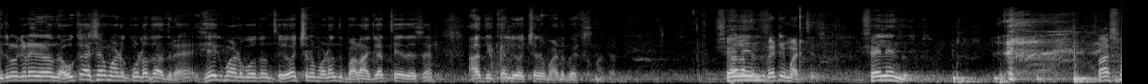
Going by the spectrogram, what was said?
ಇದರೊಳಗಡೆ ಒಂದು ಅವಕಾಶ ಮಾಡಿಕೊಡೋದಾದರೆ ಹೇಗೆ ಮಾಡ್ಬೋದು ಅಂತ ಯೋಚನೆ ಮಾಡೋದು ಭಾಳ ಅಗತ್ಯ ಇದೆ ಸರ್. ಆ ದಿಕ್ಕಲ್ಲಿ ಯೋಚನೆ ಮಾಡಬೇಕು ಸರ್. ಶೈಲೇಂದ್ರ ಭೇಟಿ ಮಾಡ್ತೀವಿ ಶೈಲೇಂದ್ರ. ಫಾಸ್ಟ್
